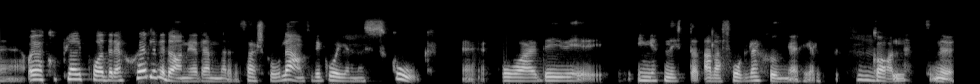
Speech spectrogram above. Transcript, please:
Eh, och jag kopplade på det där själv idag när jag lämnade på förskolan, för vi går genom en skog. Eh, och det är inget nytt att alla fåglar sjunger helt mm. galet nu.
